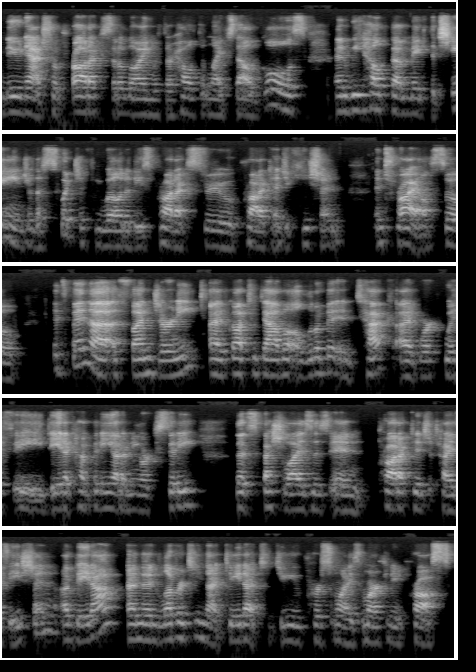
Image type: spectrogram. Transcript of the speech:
new natural products that align with their health and lifestyle goals. And we help them make the change or the switch, if you will, to these products through product education and trial. So it's been a, fun journey. I've got to dabble a little bit in tech. I've worked with a data company out of New York City that specializes in product digitization of data and then leveraging that data to do personalized marketing across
